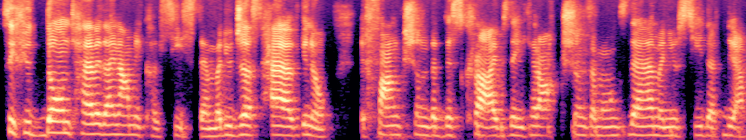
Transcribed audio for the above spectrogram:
So if you don't have a dynamical system, but you just have, you know, a function that describes the interactions amongst them, and you see that, yeah,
